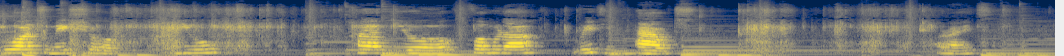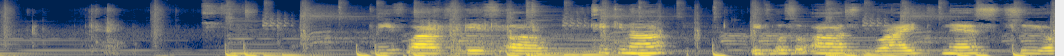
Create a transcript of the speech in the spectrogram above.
you want to make sure you have your formula written out. Alright. This wax is uh, a thickener. It also adds brightness to your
